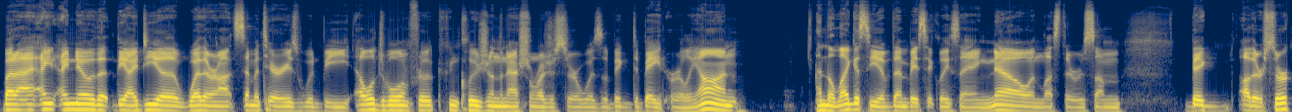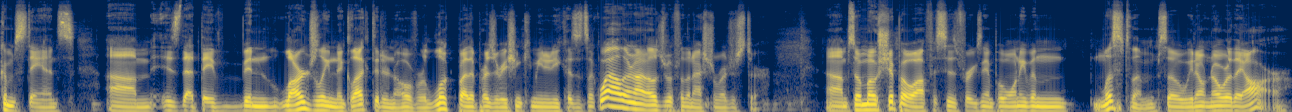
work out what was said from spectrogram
but I, I, know that the idea whether or not cemeteries would be eligible for the conclusion on the National Register was a big debate early on, and the legacy of them basically saying no unless there was some big other circumstance um, is that they've been largely neglected and overlooked by the preservation community because it's like, well, they're not eligible for the National Register. Um, so most SHPO offices, for example, won't even list them, so we don't know where they are.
